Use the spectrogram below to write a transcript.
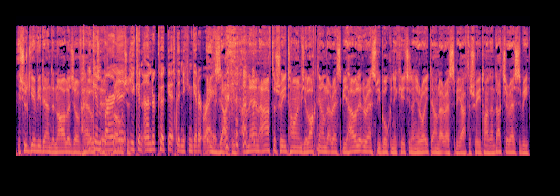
it should give you then the knowledge of how You can to burn approach it, you can undercook it, then you can get it right. Exactly. and then after three times, you lock down that recipe. You have a little recipe book in your kitchen and you write down that recipe after three times. And that's your recipe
